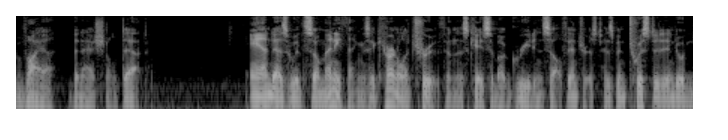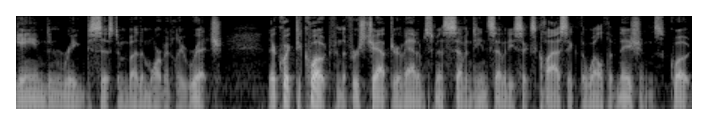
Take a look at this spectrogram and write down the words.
via the national debt. And as with so many things, a kernel of truth, in this case about greed and self interest, has been twisted into a gamed and rigged system by the morbidly rich. They're quick to quote from the first chapter of Adam Smith's 1776 classic, The Wealth of Nations. Quote,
